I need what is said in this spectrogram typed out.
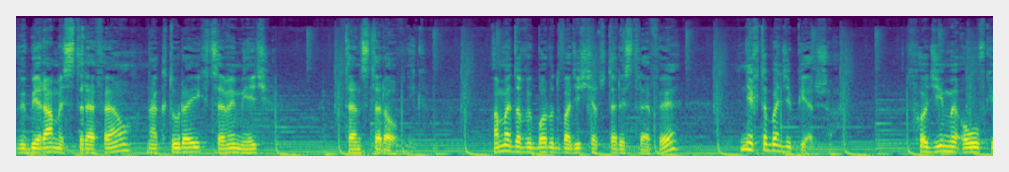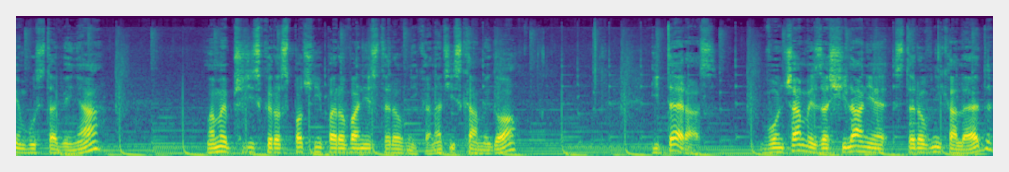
wybieramy strefę, na której chcemy mieć ten sterownik. Mamy do wyboru 24 strefy. Niech to będzie pierwsza. Wchodzimy ołówkiem w ustawienia. Mamy przycisk rozpocznij parowanie sterownika. Naciskamy go. I teraz włączamy zasilanie sterownika LED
